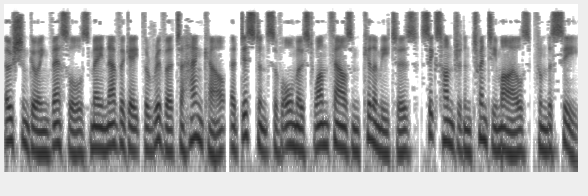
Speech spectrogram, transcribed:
Oceangoing vessels may navigate the river to Hankow, a distance of almost 1,000 kilometers (620 miles) from the sea.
